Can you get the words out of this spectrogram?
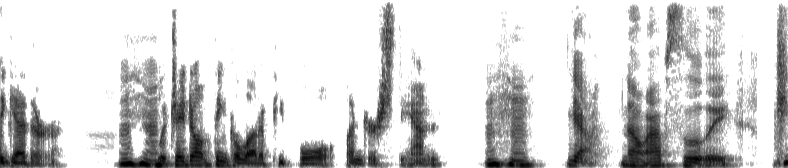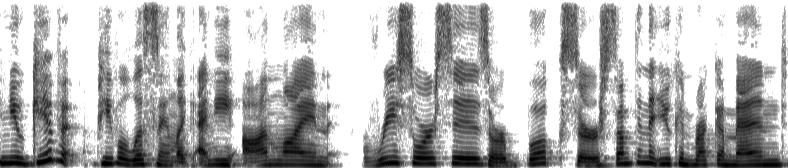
together Mhm. which i don't think a lot of people understand hmm Yeah, no, absolutely. Can you give people listening like any online resources or books or something that you can recommend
